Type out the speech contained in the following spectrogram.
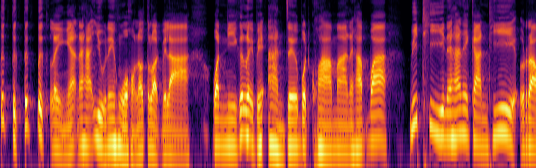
ตึกตึกตึกตึกอะไรอย่างเงี้ยนะฮะอยู่ในหัวของเราตลอดเวลา วันนี้ก็เลยไปอ่านเจอบทความมานะครับว่าวิธีนะฮะในการที่เรา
